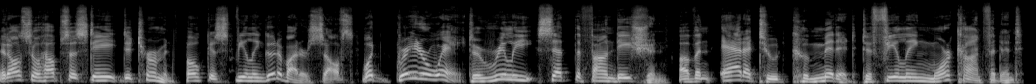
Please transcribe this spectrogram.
It also helps us stay determined, focused, feeling good about ourselves. What greater way to really set the foundation of an attitude committed to feeling more confident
